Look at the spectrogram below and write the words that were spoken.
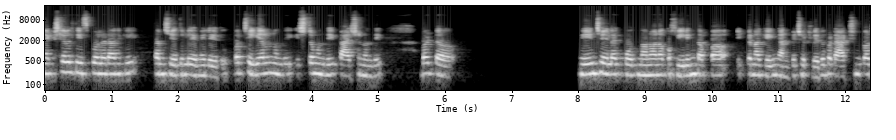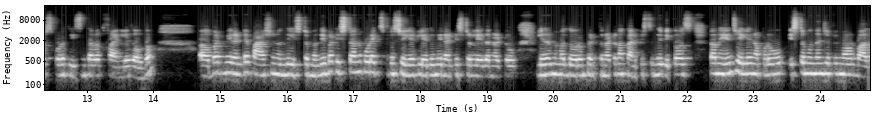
నెక్స్ట్ లెవెల్ తీసుకువెళ్ళడానికి తన చేతుల్లో ఏమీ లేదు. బట్ చేయాలని ఉంది ఇష్టం ఉంది ప్యాషన్ ఉంది. బట్ ఏం uh, చేయలేకపోతున్నాను అని ఒక ఫీలింగ్ తప్ప ఇక్కడ నాకేం అనిపించట్లేదు బట్ యాక్షన్ కార్డ్స్ కూడా తీసిన తర్వాత ఫైనలైజ్ అవుదాం. Uh, బట్ మీరంటే ప్యాషన్ ఉంది ఇష్టం ఉంది. బట్ ఇష్టాన్ని కూడా ఎక్స్ప్రెస్ చేయట్లేదు. మీరంటే ఇష్టం లేదన్నట్టు లేదా మిమ్మల్ని దూరం పెడుతున్నట్టు నాకు అనిపిస్తుంది. బికాస్ తను ఏం చేయలేనప్పుడు ఇష్టం ఉందని చెప్పి మమ్మల్ని బాధ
